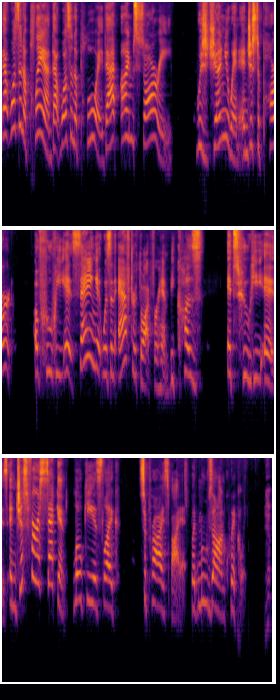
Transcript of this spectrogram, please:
that wasn't a plan. That wasn't a ploy. That I'm sorry was genuine and just a part of who he is. Saying it was an afterthought for him because it's who he is. And just for a second, Loki is like surprised by it, but moves on quickly. Yep.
